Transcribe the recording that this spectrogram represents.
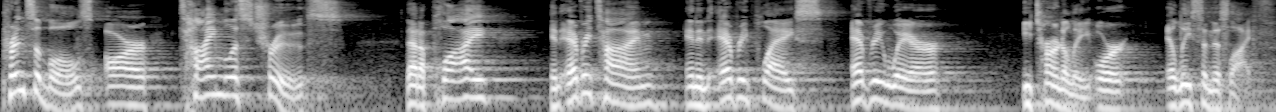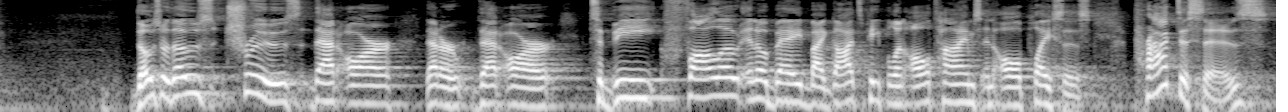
Principles are timeless truths that apply in every time and in every place, everywhere, eternally, or at least in this life. Those are those truths that are that are, that are to be followed and obeyed by God's people in all times and all places. Practices,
